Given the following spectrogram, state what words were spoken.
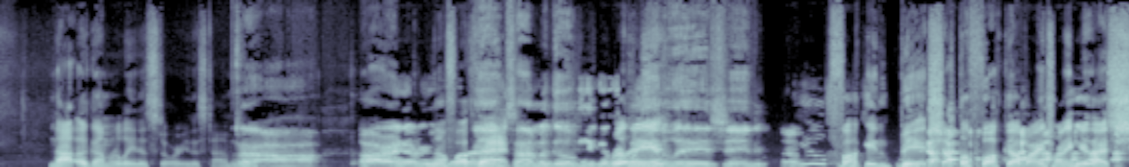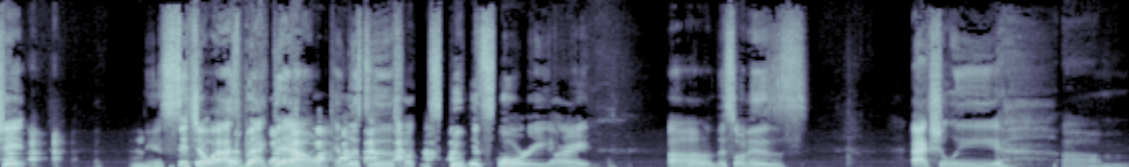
not a gun related story this time. Ah. All right, everyone. No, fuck that. Time to go make a Really? sandwich and uh, You fucking bitch! Shut the fuck up! I ain't trying to hear that shit. Yeah, sit your ass back down and listen to this fucking stupid story. All right. Uh, this one is actually um,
